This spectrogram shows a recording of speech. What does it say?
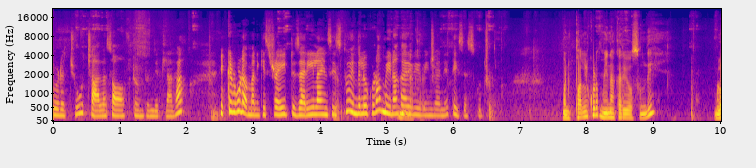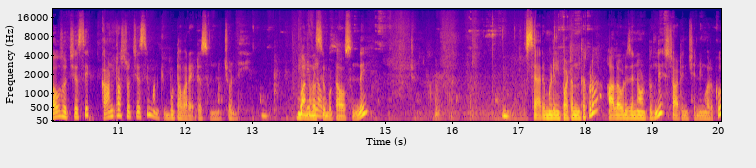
చూడొచ్చు. చాలా సాఫ్ట్ ఉంటుంది ఇట్లాగా. ఇక్కడ కూడా మనకి స్ట్రైట్ జరీ లైన్స్ ఇస్తూ ఇందులో కూడా మీనాకరీ వీవింగ్ అనేది తీసేసుకోవచ్చు మనకి పళ్ళు కూడా మీనాకరీ వస్తుంది. బ్లౌజ్ వచ్చేసి కాంట్రాస్ట్ వచ్చేసి మనకి బుట్ట వెరైటీస్ ఉంది చూడండి. బనారసి బుట్ట వస్తుంది. శారీ మిడిల్ పార్ట్ అంతా కూడా ఆల్ అవుట్ డిజైన్ ఉంటుంది స్టార్టింగ్ చెన్నింగ్ వరకు.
